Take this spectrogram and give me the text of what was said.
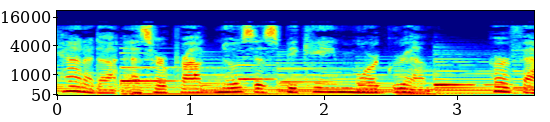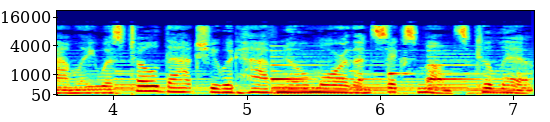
Canada as her prognosis became more grim. Her family was told that she would have no more than six months to live.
